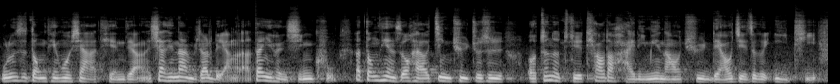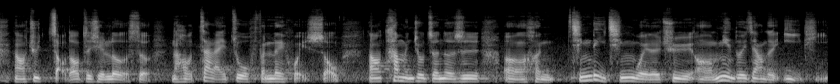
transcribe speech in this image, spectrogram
无论是冬天或夏天这样，夏天当然比较凉了，但也很辛苦。那冬天的时候还要进去，就是呃真的直接跳到海里面，然后去了解这个议题，然后去找到这些垃圾。然后再来做分类回收，然后他们就真的是呃很亲力亲为的去呃面对这样的议题。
